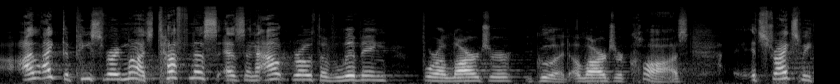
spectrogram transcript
I like the piece very much. Toughness as an outgrowth of living for a larger good, a larger cause it strikes me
